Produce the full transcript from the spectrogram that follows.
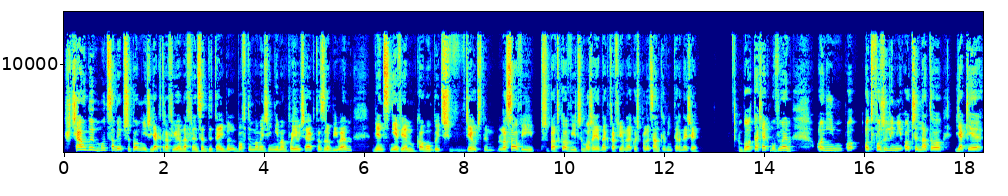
Chciałbym móc sobie przypomnieć, jak trafiłem na Friends at the Table, bo w tym momencie nie mam pojęcia, jak to zrobiłem, więc nie wiem, komu być wdzięcznym. Losowi, przypadkowi, czy może jednak trafiłem na jakąś polecankę w internecie. Bo tak jak mówiłem, oni otworzyli mi oczy na to, jakie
